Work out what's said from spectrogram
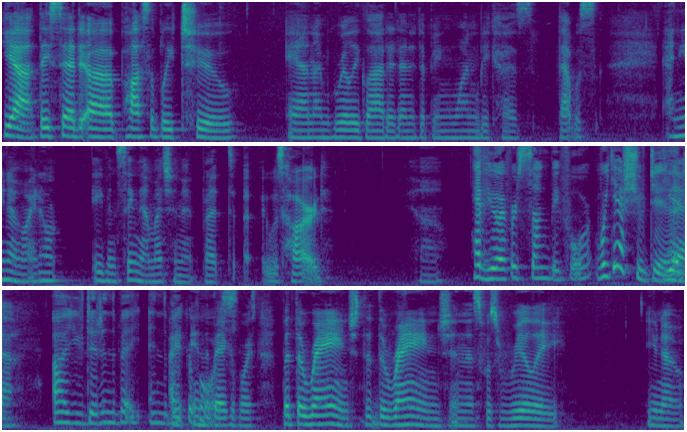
Yeah, they said uh, possibly two, and I'm really glad it ended up being one because that was, and you know, I don't even sing that much in it, but it was hard. Yeah, Have you ever sung before? Well, yes, you did. yeah Uh, you did in the ba- in the I, Baker in the Boys. Baker Boys. But the range, the, the range in this was really, you know,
